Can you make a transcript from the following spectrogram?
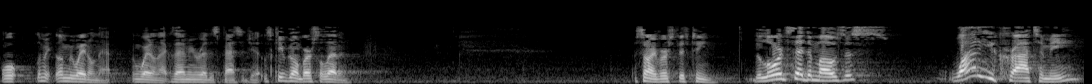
well, let me, let me wait on that. Let me wait on that because I haven't even read this passage yet. Let's keep going. Verse 11. Sorry, verse 15. The Lord said to Moses, Why do you cry to me?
